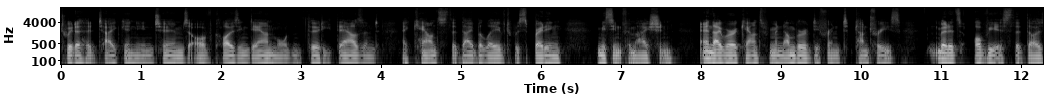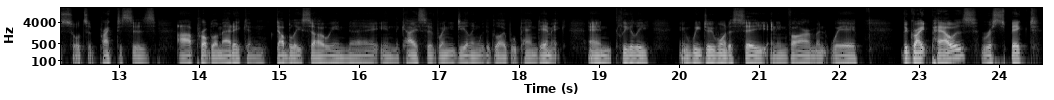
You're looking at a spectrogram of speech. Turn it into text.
Twitter had taken in terms of closing down more than 30,000 accounts that they believed were spreading misinformation. And they were accounts from a number of different countries. But it's obvious that those sorts of practices are problematic and doubly so in, uh, in the case of when you're dealing with a global pandemic. And clearly, we do want to see an environment where the great powers respect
